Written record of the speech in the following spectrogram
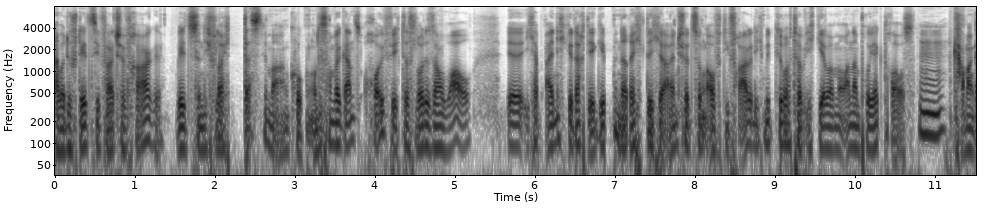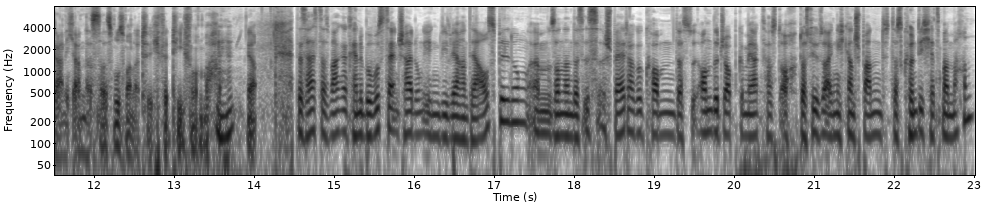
aber du stellst die falsche Frage. Willst du nicht vielleicht das dir mal angucken? Und das haben wir ganz häufig, dass Leute sagen, wow, äh, ich habe eigentlich gedacht, ihr gebt mir eine rechtliche Einschätzung auf die Frage, die ich mitgebracht habe, ich gehe aber mit einem anderen Projekt raus. Mhm. Kann man gar nicht anders. Das muss man natürlich vertiefen und machen. Mhm. Ja. Das heißt, das war gar keine bewusste Entscheidung irgendwie während der Ausbildung, ähm, sondern das ist später gekommen, dass du on the job gemerkt hast, ach, das ist eigentlich ganz spannend, das könnte ich jetzt mal machen.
